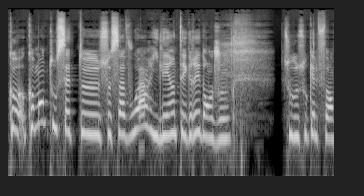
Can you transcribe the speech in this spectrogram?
co- comment tout cette, ce savoir il est intégré dans le jeu? Sous, sous quelle forme?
